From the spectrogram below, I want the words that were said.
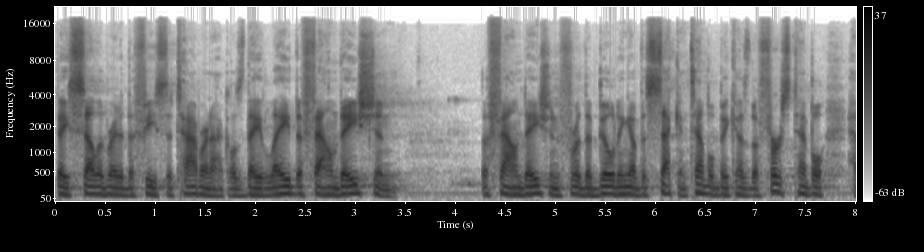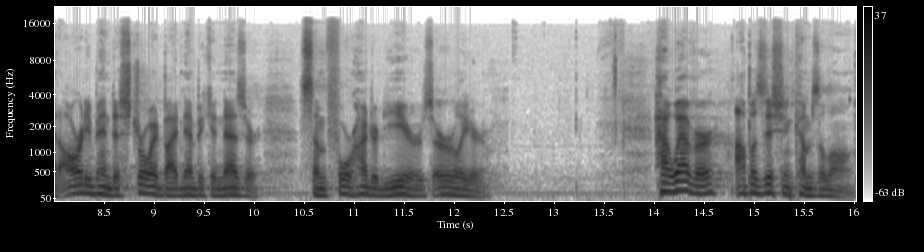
They celebrated the Feast of Tabernacles. They laid the foundation, the foundation for the building of the second temple because the first temple had already been destroyed by Nebuchadnezzar some 400 years earlier. However, opposition comes along,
